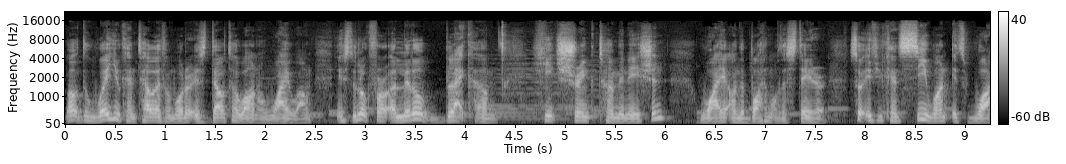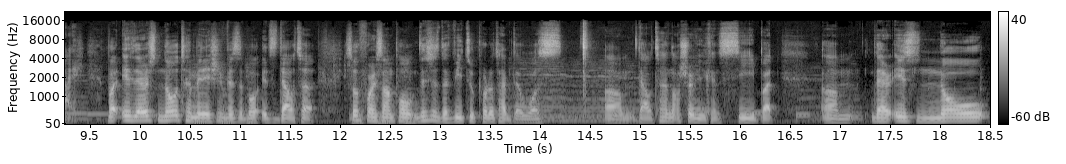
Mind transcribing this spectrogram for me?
Well, the way you can tell if a motor is delta wound or Y wound is to look for a little black um, heat shrink termination wire on the bottom of the stator. So if you can see one, it's Y. But if there's no termination visible, it's delta. So for example, this is the V2 prototype that was um, delta. I'm not sure if you can see, but um, there is no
